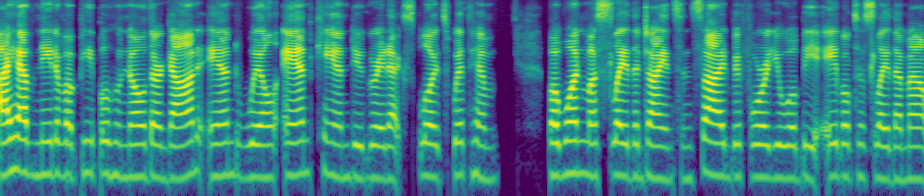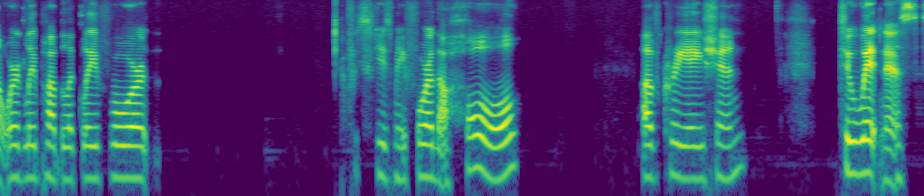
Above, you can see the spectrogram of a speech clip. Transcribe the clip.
I have need of a people who know their God and will and can do great exploits with him but one must slay the giants inside before you will be able to slay them outwardly publicly for excuse me for the whole of creation to witness.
